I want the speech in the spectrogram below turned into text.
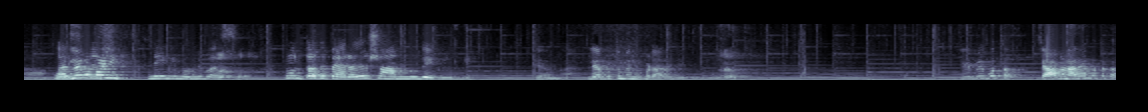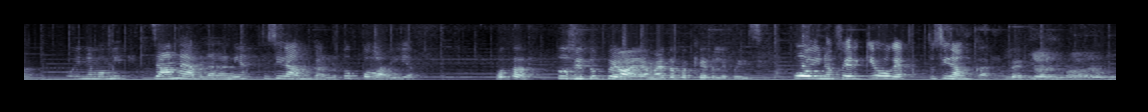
ਹਾਂ ਹੋਰ ਲੈਣਾ ਪਾਣੀ? ਨਹੀਂ ਨਹੀਂ ਮੰਮੀ ਬਸ। ਹੁਣ ਤਾਂ ਦੁਪਹਿਰਾ ਜਾਂ ਸ਼ਾਮ ਨੂੰ ਦੇਖ ਲੂੰਗੀ। ਚੰਗਾ। ਲੈ ਪੁੱਤ ਮੈਨੂੰ ਫੜਾ ਦੇ ਜੀ। ਲੈ। ਜੀ ਵੀ ਪੁੱਤ ਚਾਹ ਬਣਾ ਰਹੇ ਪੁੱਤ ਕੋਈ ਨਾ ਮੰਮੀ ਚਾਹ ਮੈਂ ਬਣਾ ਲੈਣੀ ਆ। ਤੁਸੀਂ ਆਰਾਮ ਕਰ ਲਓ ਧੁੱਪ ਵਾਲੀ ਆ। ਪੁੱਤ ਤੁਸੀਂ ਧੁੱਪੇ ਆਇਆ ਮੈਂ ਤਾਂ ਪੱਖੇ ਥੱਲੇ ਪਈ ਸੀ। ਕੋਈ ਨਾ ਫਿਰ ਕੀ ਹੋ ਗਿਆ? ਤੁਸੀਂ ਆਰਾਮ ਕਰ ਲਓ। ਲੈ ਜੀ। ਚਾਹ ਹੀ ਬਣਾ ਰਿਹਾ ਹੁੰਦਾ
